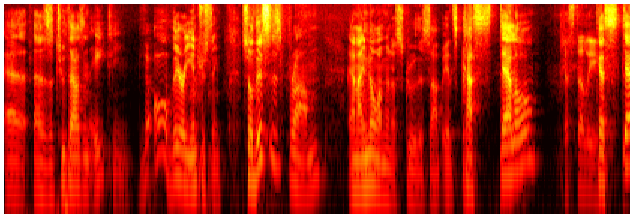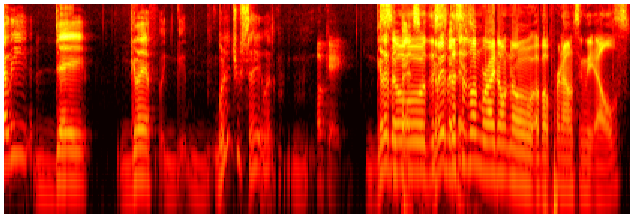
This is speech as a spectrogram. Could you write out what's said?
as a 2018. All very interesting. So this is from, and I know I'm going to screw this up. It's Castello Castelli. Castelli de Gref. What did you say it was? okay. Greve so this, this is one where I don't know about pronouncing the L's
